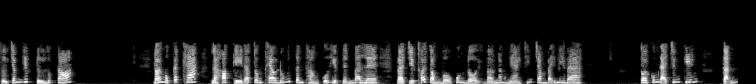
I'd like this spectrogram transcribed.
sự chấm dứt từ lúc đó. Nói một cách khác là Hoa Kỳ đã tuân theo đúng tinh thần của Hiệp định Ba Lê và triệt thoái toàn bộ quân đội vào năm 1973 tôi cũng đã chứng kiến cảnh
